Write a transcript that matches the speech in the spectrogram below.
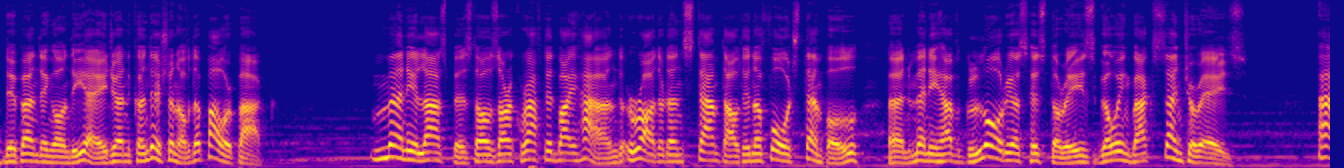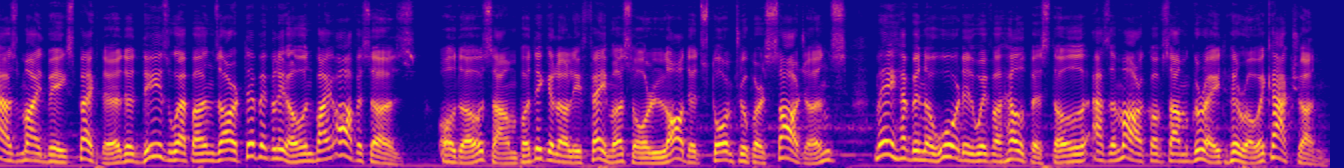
depending on the age and condition of the power pack. Many las pistols are crafted by hand rather than stamped out in a forged temple, and many have glorious histories going back centuries. As might be expected, these weapons are typically owned by officers, although some particularly famous or lauded stormtrooper sergeants may have been awarded with a hell pistol as a mark of some great heroic action.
